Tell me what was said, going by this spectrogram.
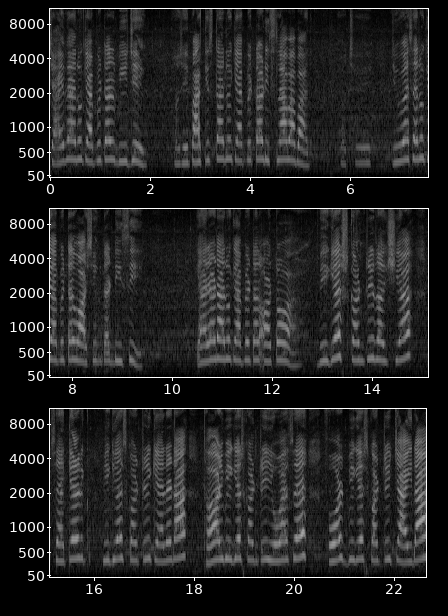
ચાઇના એનું કેપિટલ બીજિંગ પછી પાકિસ્તાનનું કેપિટલ ઇસ્લામાબાદ પછી યુએસ એનું કેપિટલ વોશિંગ્ટન ડીસી કેનેડાનું capital Ottawa biggest country Russia second biggest country Canada third biggest country USA fourth biggest country China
